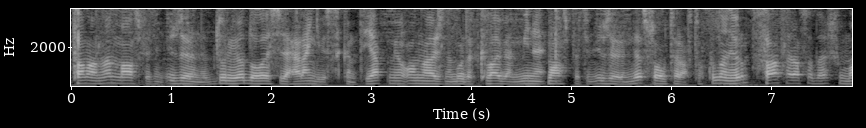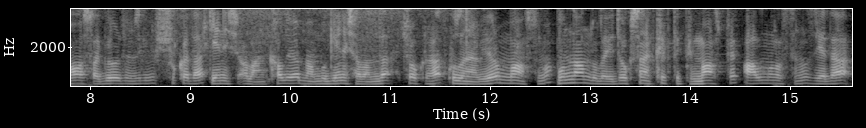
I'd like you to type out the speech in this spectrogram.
tamamen mousepad'in üzerinde duruyor. Dolayısıyla herhangi bir sıkıntı yapmıyor. Onun haricinde burada klavyem yine mousepad'in üzerinde sol tarafta kullanıyorum. Sağ tarafta da şu mouse'a gördüğünüz gibi şu kadar geniş alan kalıyor. Ben bu geniş alanda çok rahat kullanabiliyorum mouse'umu. Bundan dolayı 90'a 40'lık bir mousepad almalısınız ya da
